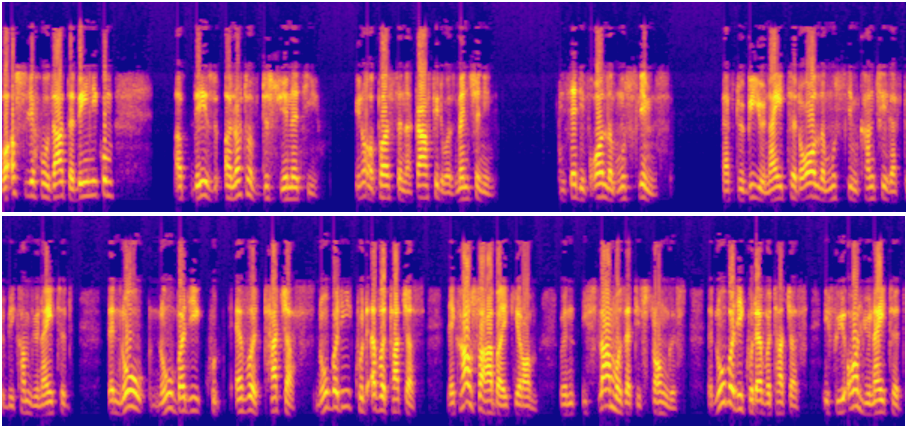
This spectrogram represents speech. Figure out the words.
وَأَصْلِحُ ذَاتَ بَيْنِكُمْ uh, There is a lot of disunity. You know, a person, a kafir was mentioning, he said if all the Muslims have to be united, all the Muslim countries have to become united, then no nobody could ever touch us. Nobody could ever touch us. Like how Sahaba Kiram, when Islam was at its strongest, that nobody could ever touch us if we all united.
